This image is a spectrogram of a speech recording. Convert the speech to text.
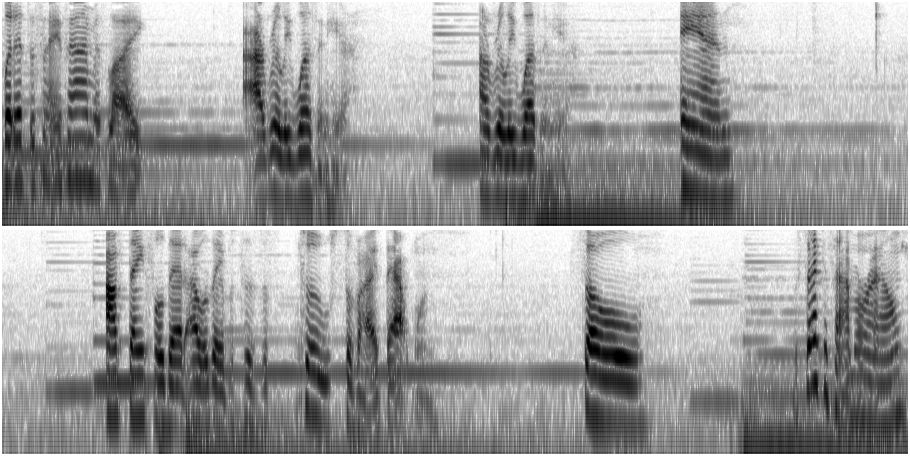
but at the same time, it's like, I really wasn't here. I really wasn't here. And I'm thankful that I was able to to survive that one. So the second time around,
